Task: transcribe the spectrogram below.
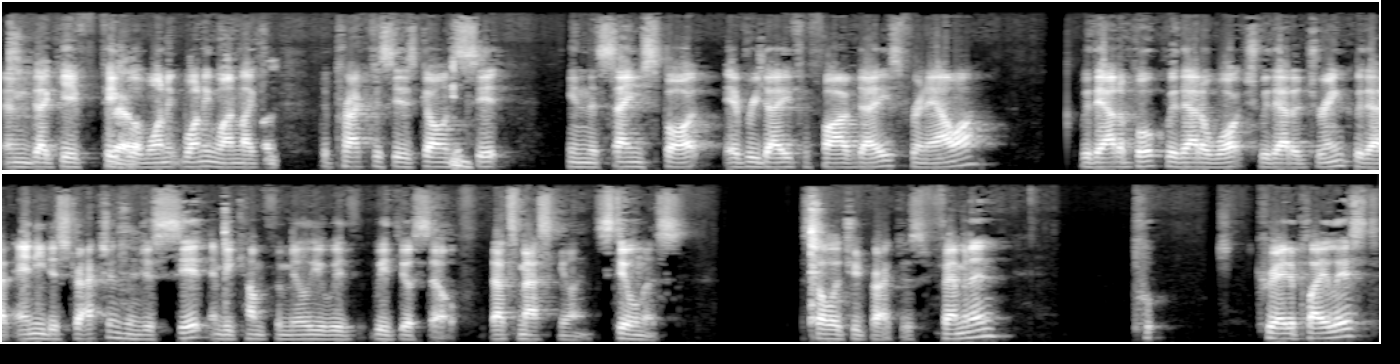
And like if people Yeah. are wanting wanting one, like the practice is go and sit in the same spot every day for five days for an hour, without a book, without a watch, without a drink, without any distractions, and just sit and become familiar with with yourself. That's masculine. Stillness, solitude practice. Feminine. Put, create a playlist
